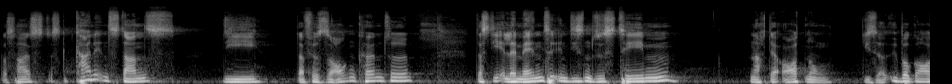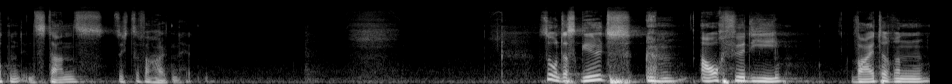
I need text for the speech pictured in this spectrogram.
Das heißt, es gibt keine Instanz, die dafür sorgen könnte, dass die Elemente in diesem System nach der Ordnung dieser übergeordneten Instanz sich zu verhalten hätten. So, und das gilt auch für die weiteren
